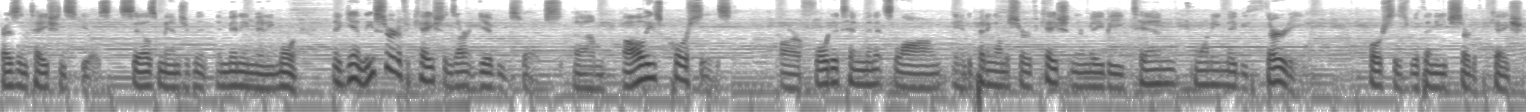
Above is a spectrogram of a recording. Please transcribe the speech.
presentation skills, sales management, and many, many more. Again, these certifications aren't given us, folks. Um, all these courses are four to 10 minutes long, and depending on the certification, there may be 10, 20, maybe 30 courses within each certification.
